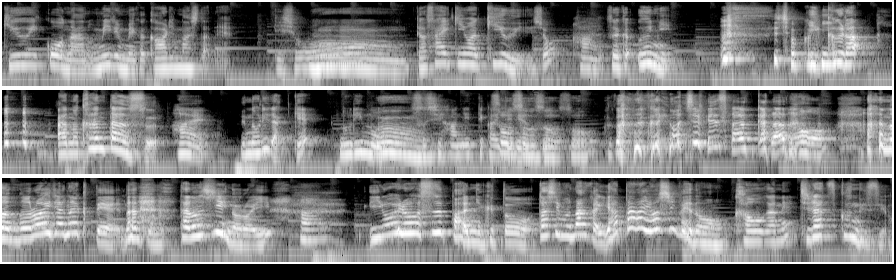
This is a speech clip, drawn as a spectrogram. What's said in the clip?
キウイコーナーの見る目が変わりましたね。でしょう。うんで最近はキウイでしょ？はそれからウニ い。食イクラあの簡単酢はい。で海苔だっけ？海苔もうん。寿司羽って書いてるやつ。そうそうそうそう。だからなんか吉部さんからの あの呪いじゃなくてなんていうの？楽しい呪い？はい。いろいろスーパーに行くと私もなんかやたら吉部の顔がねちらつくんですよ。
